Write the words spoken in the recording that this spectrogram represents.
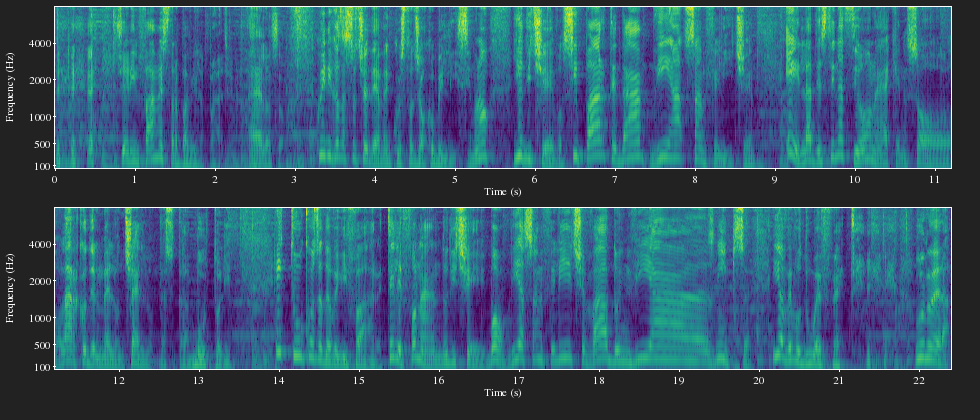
Se eri infame strappavi la pagina. Eh, lo so. Quindi cosa succedeva in questo gioco bellissimo, no? Io dicevo, si parte da via San Felice e la destinazione è, che ne so, l'arco del Melloncello. Adesso te la butto lì. E tu cosa dovevi fare? Telefonando dicevi, boh, via San Felice, vado in via Snips. Io avevo due effetti. Uno era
